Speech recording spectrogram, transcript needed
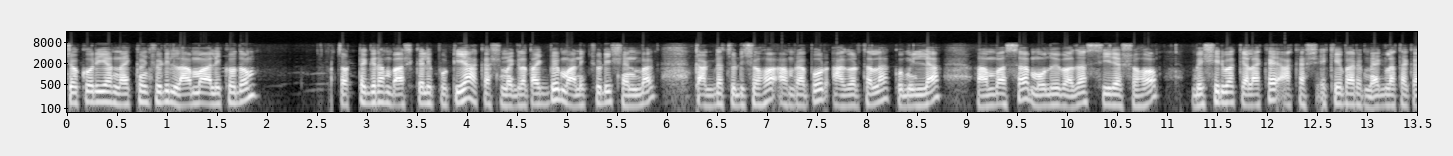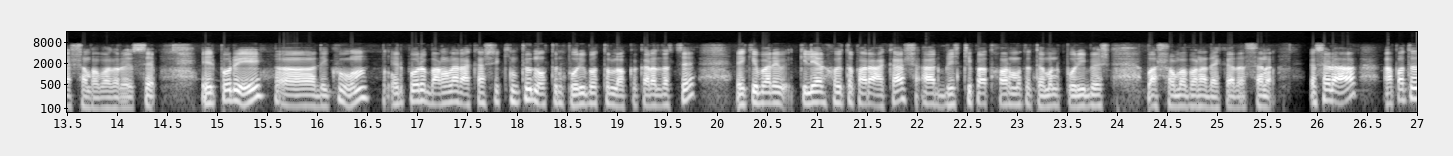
চকরিয়া নাইকনছড়ি, লামা, আলিকদম চট্টগ্রাম, বাঁশখালী, পুটিয়া আকাশ মেঘলা থাকবে, মানিকচুরি, সেনবাগ, কাকড়াচুরি সহ আমরাপুর, আগরতলা, কুমিল্লা, আমবাসা, মৌলভীবাজার, সিরা সহ বেশিরভাগ এলাকায় আকাশ একেবারে মেঘলা থাকার সম্ভাবনা রয়েছে। এরপরে দেখুন, এরপরে বাংলার আকাশে কিন্তু নতুন পরিবর্তন লক্ষ্য করা যাচ্ছে। একেবারে ক্লিয়ার হতে পারে আকাশ, আর বৃষ্টিপাত হওয়ার মতো তেমন পরিবেশ বা সম্ভাবনা দেখা যাচ্ছে না। এছাড়া আপাতত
